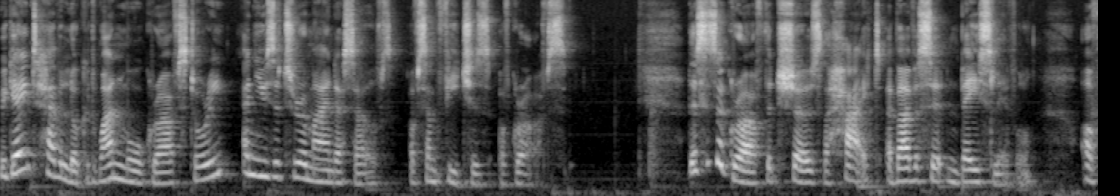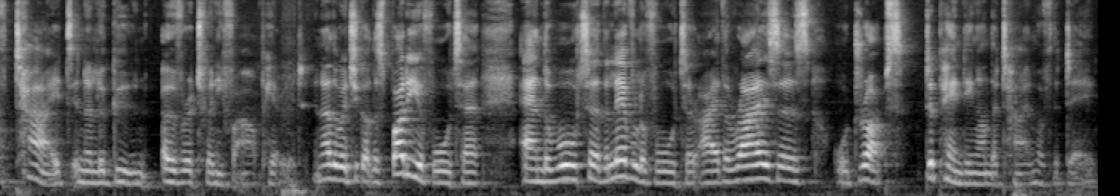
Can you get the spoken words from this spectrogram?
We're going to have a look at one more graph story and use it to remind ourselves of some features of graphs. This is a graph that shows the height above a certain base level of tides in a lagoon over a 24 hour period. In other words, you've got this body of water, and the water, the level of water, either rises or drops depending on the time of the day.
